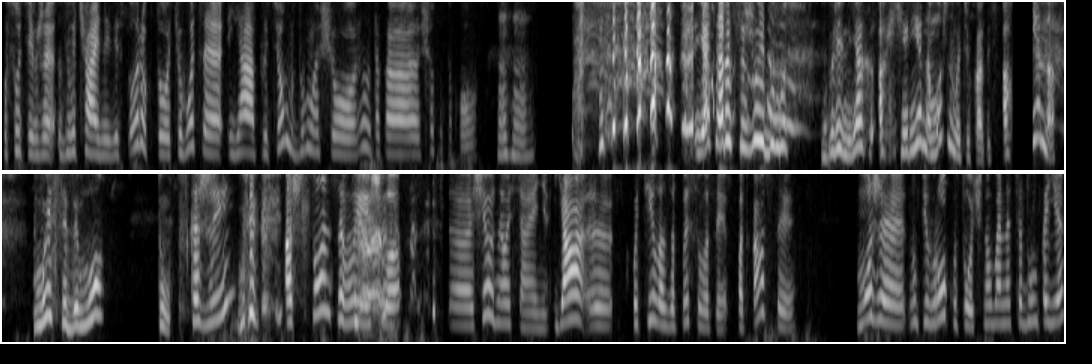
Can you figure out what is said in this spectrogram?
по суті вже звичайний вівторок, то чого це я при цьому думаю, що ну така, що тут такого? Угу. я зараз сижу і думаю, блін, як ахірена, можна матюкатись? Ахірена, ми сидимо тут. Скажи, аж сонце вийшло. Е, Ще одне осяяння. Я е, хотіла записувати подкасти. Може, ну півроку точно в мене ця думка є,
